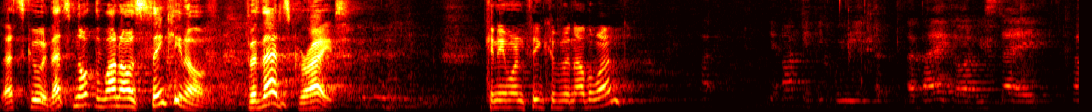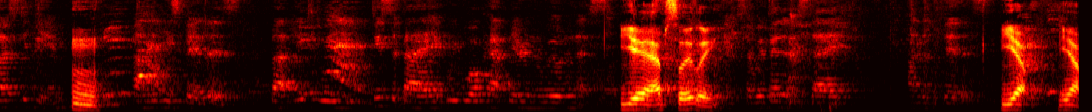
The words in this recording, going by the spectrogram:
That's good. That's not the one I was thinking of, but that's great. Can anyone think of another one? Yeah, I think if we obey God, we stay close to Him Mm. under His feathers. But if we disobey, we walk out there in the wilderness. Yeah, absolutely. So we're better to stay under the feathers. Yeah, yeah.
